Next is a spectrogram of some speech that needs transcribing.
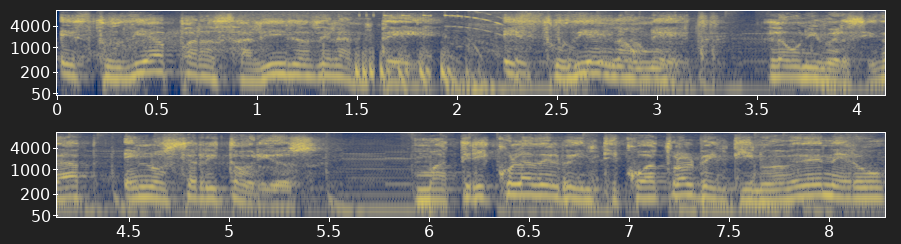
Estudia para salir adelante. Estudia en la UNED la universidad en los territorios. Matrícula del 24 al 29 de enero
